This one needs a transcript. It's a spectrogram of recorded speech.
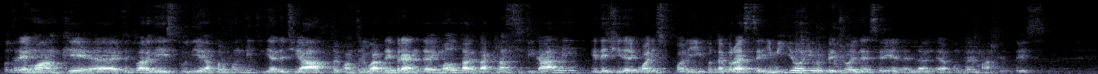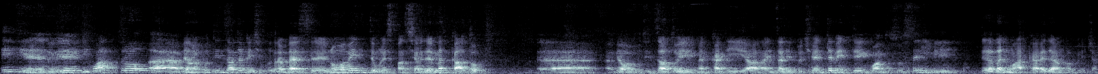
potremmo anche eh, effettuare degli studi approfonditi di ADCA per quanto riguarda i brand in modo tale da classificarli e decidere quali, quali potrebbero essere i migliori o i peggiori da inserire nel, nel, appunto, nel marketplace. E infine nel 2024 eh, abbiamo ipotizzato che ci potrebbe essere nuovamente un'espansione del mercato, eh, abbiamo ipotizzato i mercati analizzati precedentemente in quanto sostenibili della Danimarca e della Norvegia.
